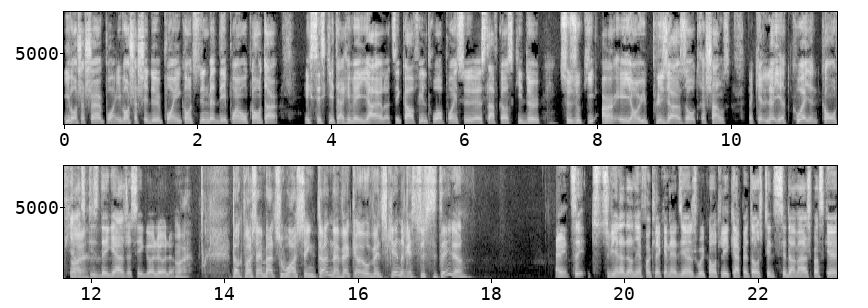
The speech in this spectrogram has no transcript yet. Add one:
Ils vont chercher un point, ils vont chercher deux points, ils continuent de mettre des points au compteur. Et c'est ce qui est arrivé hier. Là. Tu sais, Caulfield, trois points, euh, Slavkowski, deux, Suzuki, un, et ils ont eu plusieurs autres chances. Fait que là, il y a de quoi? Il y a une confiance qui se dégage de ces gars-là. Là. Ouais. Donc, prochain match Washington avec un Ovechkin ressuscité, là. Hey, tu te souviens la dernière fois que le Canadien a joué contre les Capitals? Je t'ai dit c'est dommage parce que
